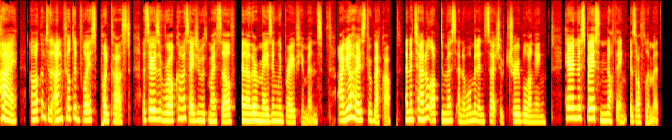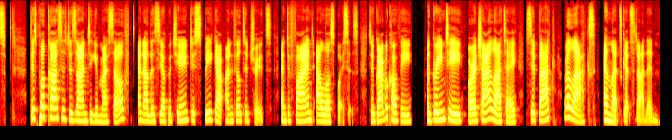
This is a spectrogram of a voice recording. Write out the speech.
Hi, and welcome to the Unfiltered Voice podcast, a series of raw conversation with myself and other amazingly brave humans. I'm your host, Rebecca, an eternal optimist and a woman in search of true belonging. Here in this space, nothing is off limits. This podcast is designed to give myself and others the opportunity to speak our unfiltered truths and to find our lost voices. So grab a coffee, a green tea, or a chai latte, sit back, relax, and let's get started.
